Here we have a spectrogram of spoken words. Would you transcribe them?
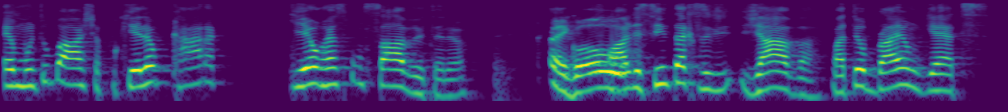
é muito baixa, porque ele é o cara que é o responsável, entendeu? É igual. Fale Syntax Java, vai ter o Brian Getz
